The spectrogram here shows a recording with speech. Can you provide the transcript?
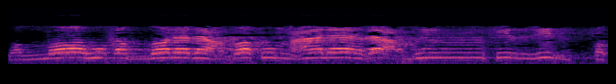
والله فضل بعضكم على بعض في الرزق.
